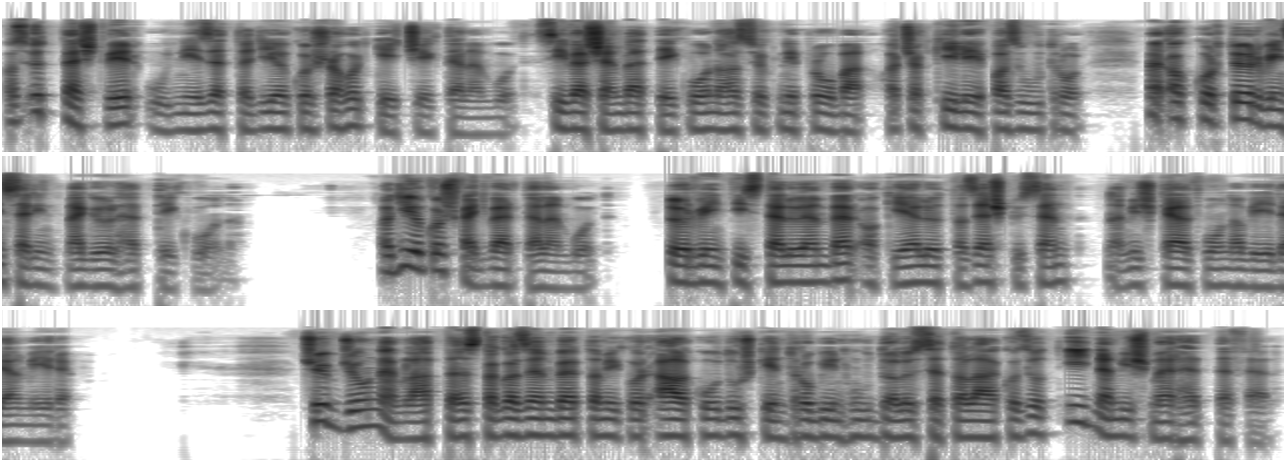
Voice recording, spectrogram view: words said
Az öt testvér úgy nézett a gyilkosra, hogy kétségtelen volt. Szívesen vették volna, ha szökni próbál, ha csak kilép az útról, mert akkor törvény szerint megölhették volna. A gyilkos fegyvertelen volt. Törvénytisztelő ember, aki előtt az esküszent nem is kelt volna védelmére. Csöp John nem látta ezt a gazembert, amikor álkódusként Robin Hooddal összetalálkozott, így nem ismerhette fel.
